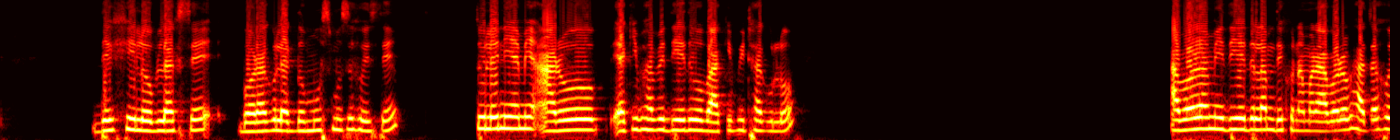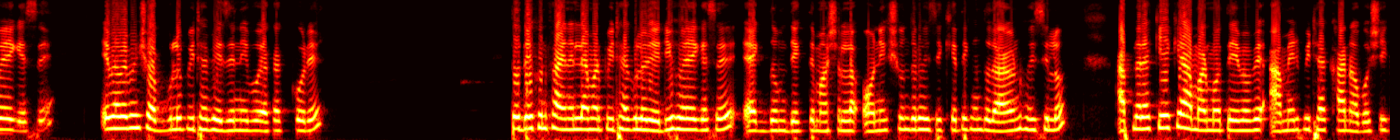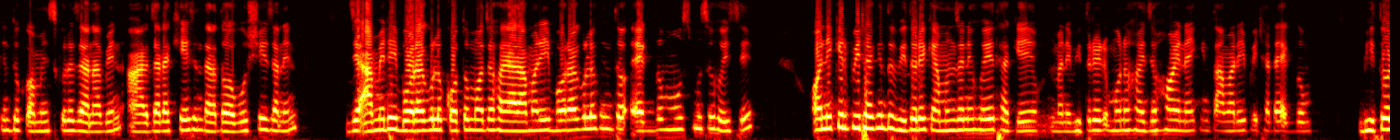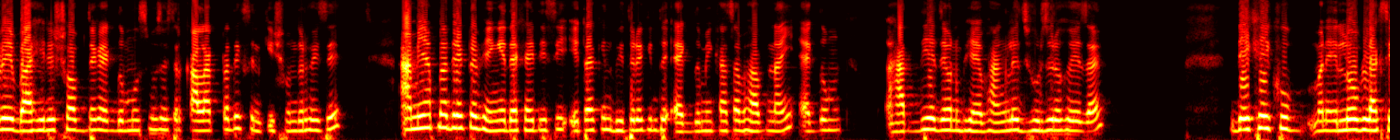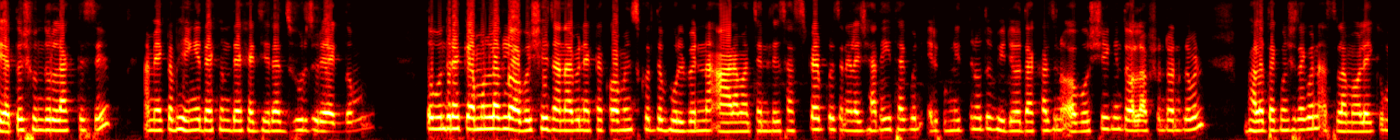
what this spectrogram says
দেখে লোভ লাগছে, বড়াগুলো একদম মুসমুসে হয়েছে। তুলে নিয়ে আমি আরও একইভাবে দিয়ে দেবো বাকি পিঠাগুলো। আবারও আমি দিয়ে দিলাম, দেখুন আমার আবারও ভাজা হয়ে গেছে। এভাবে আমি সবগুলো পিঠা ভেজে নেব এক এক করে। তো দেখুন ফাইনালি আমার পিঠাগুলো রেডি হয়ে গেছে। একদম দেখতে মাসাল্লাহ অনেক সুন্দর হয়েছে, খেতে কিন্তু দারুণ হয়েছিল। আপনারা কে কে আমার মতে এভাবে আমের পিঠা খান অবশ্যই কিন্তু কমেন্টস করে জানাবেন। আর যারা খেয়েছেন তারা তো অবশ্যই জানেন যে আমের এই বড়াগুলো কত মজা হয়। আর আমার এই বড়াগুলো কিন্তু একদম মুসমুসে হয়েছে। অনেকের পিঠা কিন্তু ভিতরে কেমন জানি হয়ে থাকে মানে ভিতরে মনে হয় যে হয় নাই, কিন্তু আমার এই পিঠাটা একদম ভিতরে, বাহিরে সব জায়গায় একদম মুসমুস হয়েছে। কালারটা দেখছেন কি সুন্দর হয়েছে? আমি আপনাদের একটা ভেঙে দেখাইতেছি এটা কিন্তু ভিতরে কিন্তু একদমই কাঁচা ভাব নাই। একদম হাত দিয়ে যেমন ভাঙলে ঝুরঝুরে হয়ে যায়। দেখেই খুব মানে লোভ লাগছে, এত সুন্দর লাগতেছে। আমি একটা ভেঙে দেখুন দেখাচ্ছি এটা ঝুরঝুরে একদম। তো বন্ধুরা, কেমন লাগল অবশ্যই জানাবেন, একটা কমেন্টস করতে ভুলবেন না। আর আমার চ্যানেলকে সাবস্ক্রাইব করে চ্যানেলের সাথেই থাকবেন। এরকম নিত্য নতুন ভিডিও দেখার জন্য অবশ্যই কিন্তু অল অপশনটা অন করবেন। ভালো থাকবেন, সুস্থ থাকবেন। আসসালামু আলাইকুম।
